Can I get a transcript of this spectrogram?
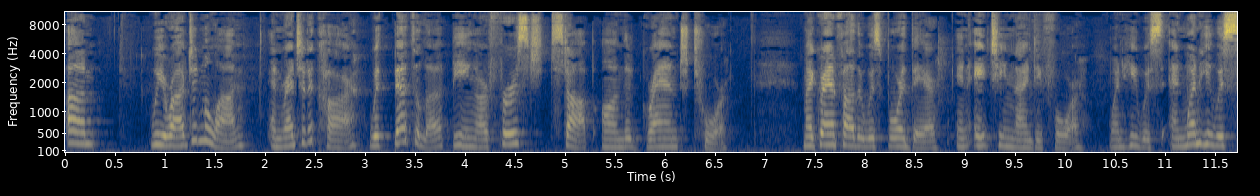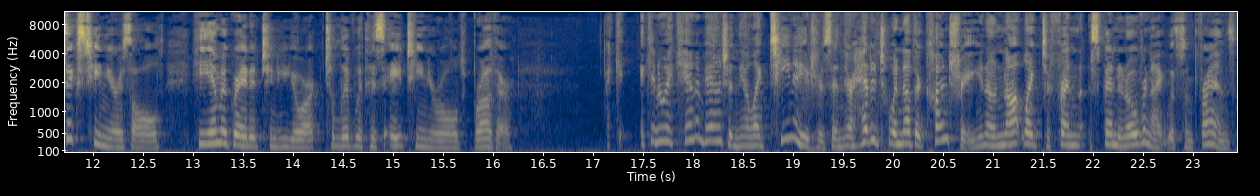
um, we arrived in Milan and rented a car, with Bettola being our first stop on the grand tour. My grandfather was born there in 1894 when he was, and when he was 16 years old, he immigrated to New York to live with his 18 year old brother. I, you know, I can't imagine they're like teenagers and they're headed to another country, you know, not like to friend, spend an overnight with some friends.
